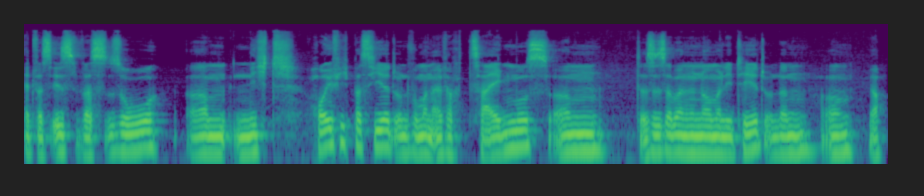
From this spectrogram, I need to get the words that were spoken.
etwas ist, was so ähm, nicht häufig passiert und wo man einfach zeigen muss, ähm, das ist aber eine Normalität und dann ähm, ja,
